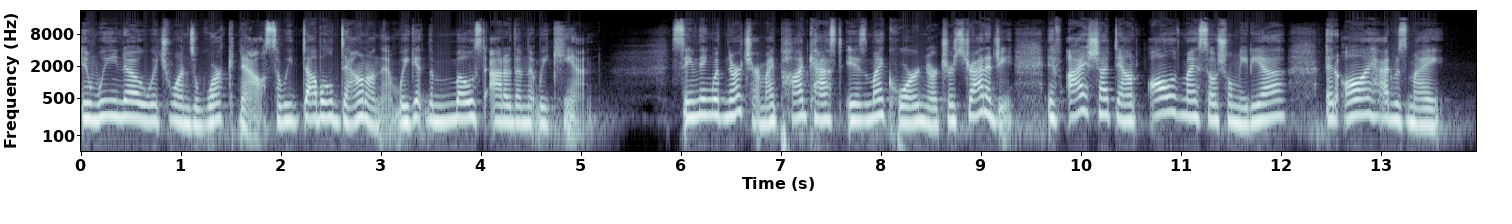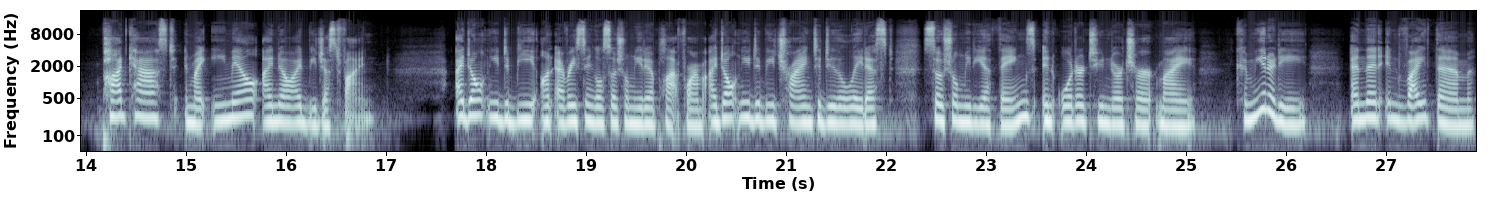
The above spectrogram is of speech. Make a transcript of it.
And we know which ones work now. So we double down on them. We get the most out of them that we can. Same thing with nurture. My podcast is my core nurture strategy. If I shut down all of my social media and all I had was my podcast and my email, I know I'd be just fine. I don't need to be on every single social media platform. I don't need to be trying to do the latest social media things in order to nurture my community and then invite them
